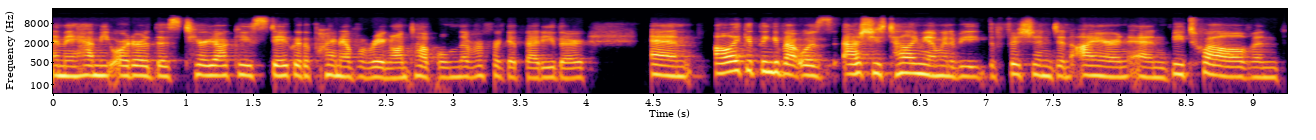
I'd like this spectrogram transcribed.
and they had me order this teriyaki steak with a pineapple ring on top. I'll never forget that either. And all I could think about was as she's telling me I'm going to be deficient in iron and B12 and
